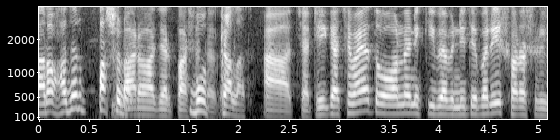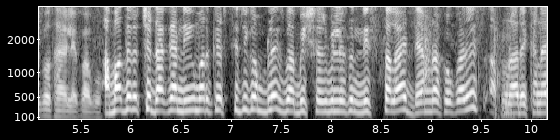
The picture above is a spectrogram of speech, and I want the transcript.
বারো হাজার পাঁচশো টাকা। বারো হাজার পাঁচশো বোথ টাকা। কালার আচ্ছা ঠিক আছে ভাইয়া। তো অনলাইনে কীভাবে নিতে পারি? সরাসরি কোথায় এলে পাবো? আমাদের হচ্ছে Dhaka new market city complex বা বিশ্বাস বিল্ডার্সের নিচতলায় ড্যামরা কোকারিস আপনার এখানে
